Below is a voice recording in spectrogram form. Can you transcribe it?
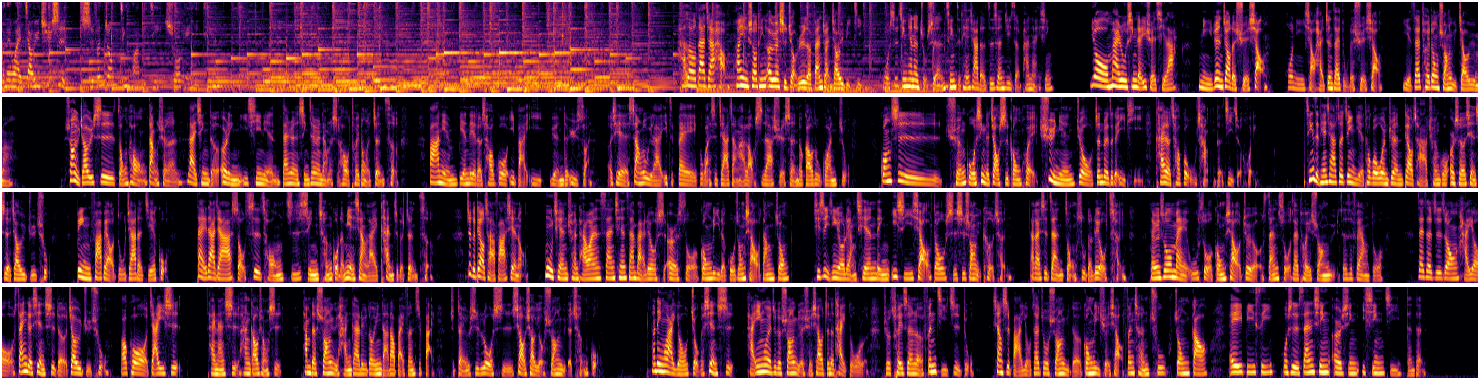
国内外教育趋势，十分钟精华笔记，说给你听。Hello，大家好，欢迎收听二月十九日的翻转教育笔记。我是今天的主持人，亲子天下的资深记者潘乃馨。又迈入新的一学期啦，你任教的学校或你小孩正在读的学校，也在推动双语教育吗？双语教育是总统当选人赖清德二零一七年担任行政院长的时候推动的政策，八年编列了超过一百亿元的预算，而且上路以来一直被不管是家长啊、老师啊、学生都高度关注。光是全国性的教师工会，去年就针对这个议题开了超过五场的记者会。亲子天下最近也透过问卷调查全国二十二县市的教育局处，并发表独家的结果，带大家首次从执行成果的面向来看这个政策。这个调查发现哦，目前全台湾三千三百六十二所公立的国中小当中，其实已经有两千零一十一校都实施双语课程，大概是占总数的六成。等于说，每五所公校就有三所在推双语，这是非常多。在这之中，还有三个县市的教育局处，包括嘉义市、台南市和高雄市，他们的双语涵盖率都已经达到百分之百，就等于是落实校校有双语的成果。那另外有九个县市，还因为这个双语的学校真的太多了，就催生了分级制度。像是把有在做双语的公立学校分成初中高 A、B、C，或是三星、二星、一星级等等。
